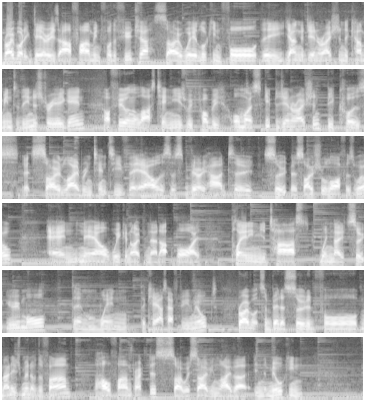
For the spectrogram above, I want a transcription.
Robotic dairies are farming for the future, so we're looking for the younger generation to come into the industry again. I feel in the last 10 years we've probably almost skipped a generation because it's so labour intensive, the hours is very hard to suit a social life as well. And now we can open that up by planning your tasks when they suit you more than when the cows have to be milked. Robots are better suited for management of the farm, the whole farm practice, so we're saving labour in the milking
